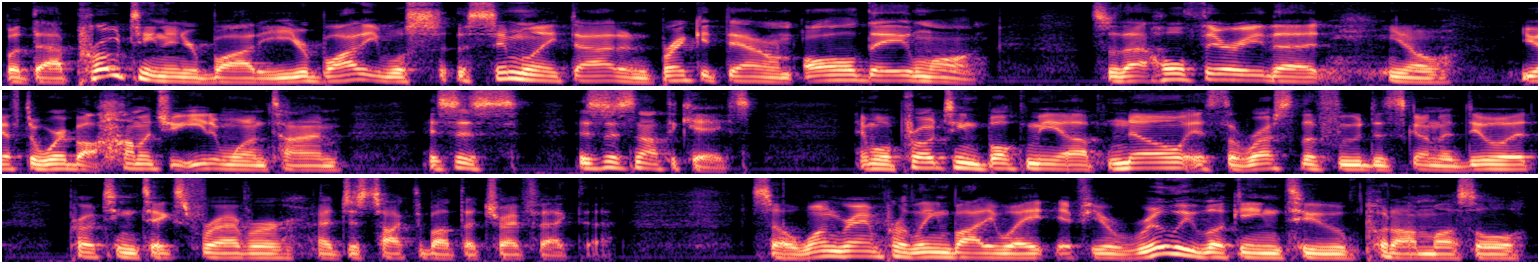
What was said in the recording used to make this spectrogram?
But that protein in your body, your body will assimilate that and break it down all day long. So that whole theory that, you know, you have to worry about how much you eat at one time, it's just it's just not the case. And will protein bulk me up? No, it's the rest of the food that's to do it. Protein takes forever. I just talked about that trifecta. So one gram per lean body weight. If you're really looking to put on muscle,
